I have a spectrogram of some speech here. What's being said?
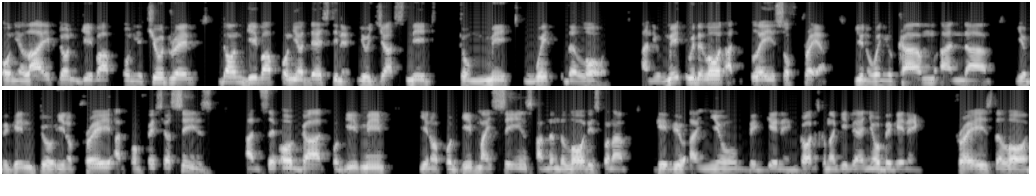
on your life. Don't give up on your children. Don't give up on your destiny. You just need to meet with the Lord. And you meet with the Lord at the place of prayer. You know, when you come and uh, you begin to, you know, pray and confess your sins and say, Oh God, forgive me, you know, forgive my sins. And then the Lord is going to give you a new beginning. God is going to give you a new beginning. Praise the Lord.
